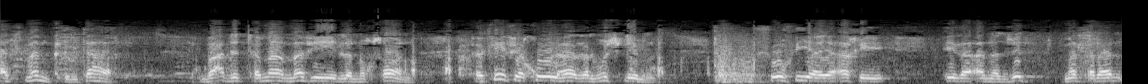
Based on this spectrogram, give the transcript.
أتممت انتهى. بعد التمام ما في إلا النقصان. فكيف يقول هذا المسلم؟ شو فيها يا أخي إذا أنا زدت مثلا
